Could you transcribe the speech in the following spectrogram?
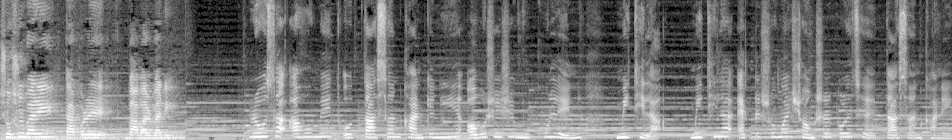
শ্বশুর বাড়ি তারপরে বাবার বাড়ি। রোসা আহমেদ ও তাসান খানকে নিয়ে অবশেষে মুখ খুললেন মিথিলা। মিথিলা একটা সময় সংসার করেছে তাসান খানের।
